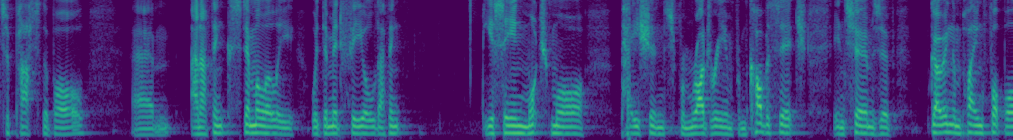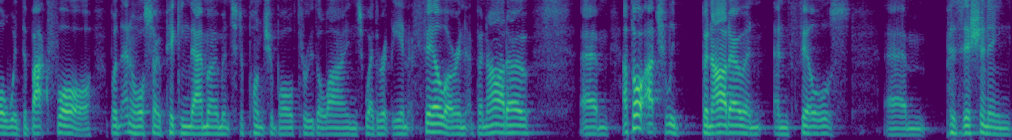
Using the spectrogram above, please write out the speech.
to pass the ball. Um, and I think similarly with the midfield, I think you're seeing much more patience from Rodri and from Kovacic in terms of going and playing football with the back four, but then also picking their moments to punch a ball through the lines, whether it be into Phil or into Bernardo. Um, I thought actually Bernardo and, and Phil's um, positioning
